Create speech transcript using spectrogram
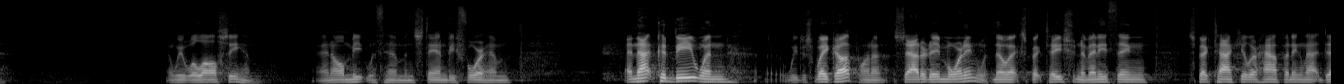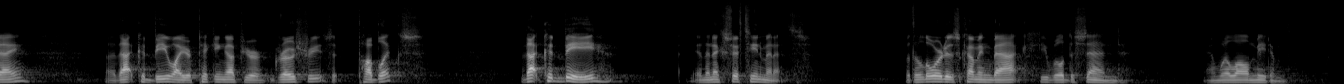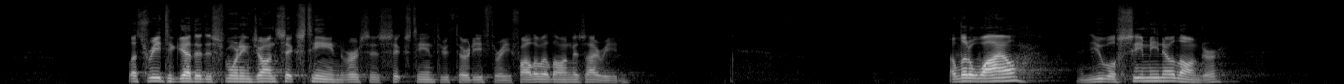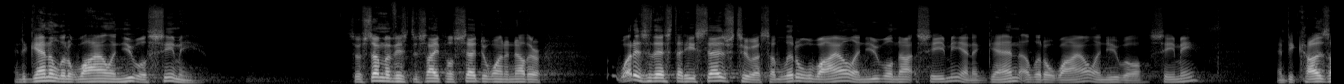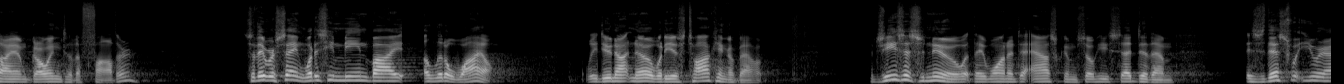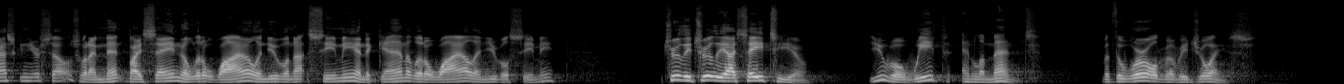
and we will all see him, and I'll meet with him and stand before him. And that could be when we just wake up on a Saturday morning with no expectation of anything spectacular happening that day. Uh, that could be while you're picking up your groceries at Publix. That could be in the next 15 minutes. But the Lord is coming back. He will descend, and we'll all meet him. Let's read together this morning John 16, verses 16 through 33. Follow along as I read. A little while, and you will see me no longer. And again, a little while, and you will see me. So some of his disciples said to one another, what is this that he says to us? A little while and you will not see me, and again a little while and you will see me, and because I am going to the Father? So they were saying, What does he mean by a little while? We do not know what he is talking about. Jesus knew what they wanted to ask him, so he said to them, Is this what you are asking yourselves? What I meant by saying a little while and you will not see me, and again a little while and you will see me? Truly, truly, I say to you, you will weep and lament, but the world will rejoice.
